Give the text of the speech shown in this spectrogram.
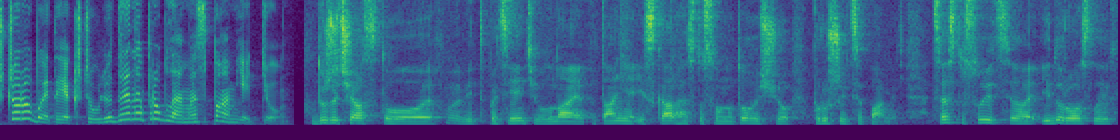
Що робити, якщо у людини проблеми з пам'яттю? Дуже часто від пацієнтів лунає питання і скарга стосовно того, що порушується пам'ять. Це стосується і дорослих,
